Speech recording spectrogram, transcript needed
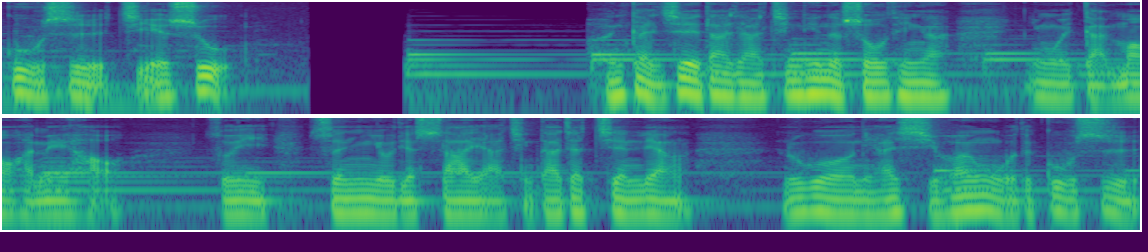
故事结束。很感谢大家今天的收听啊，因为感冒还没好，所以声音有点沙哑，请大家见谅。如果你还喜欢我的故事，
